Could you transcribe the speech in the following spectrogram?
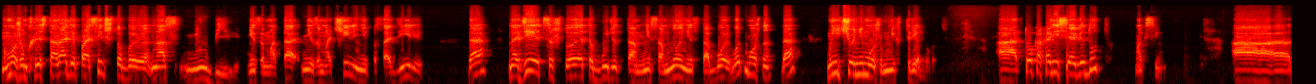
Мы можем Христа ради просить, чтобы нас не убили, не, замота, не замочили, не посадили, да? Надеяться, что это будет там не со мной, не с тобой. Вот можно, да? Мы ничего не можем у них требовать. А то, как они себя ведут, Максим, а,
